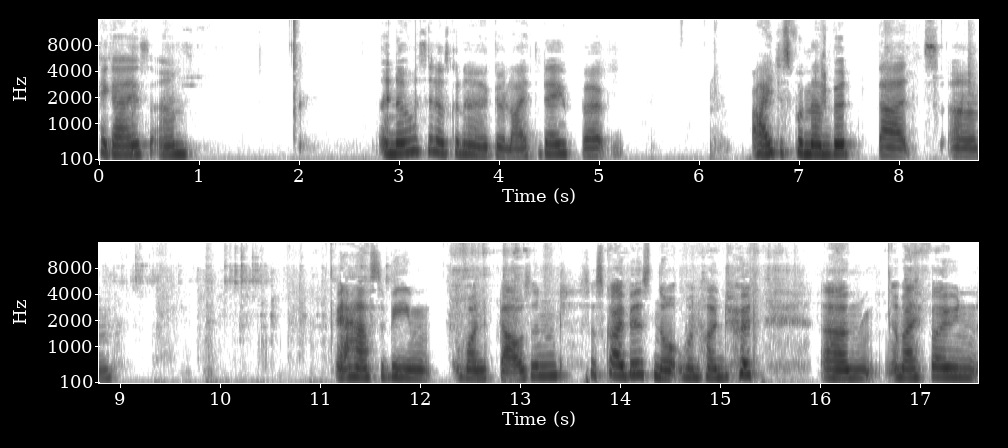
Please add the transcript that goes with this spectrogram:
Hey guys, um, I know I said I was gonna go live today, but I just remembered that um, it has to be 1000 subscribers, not 100. Um, my phone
